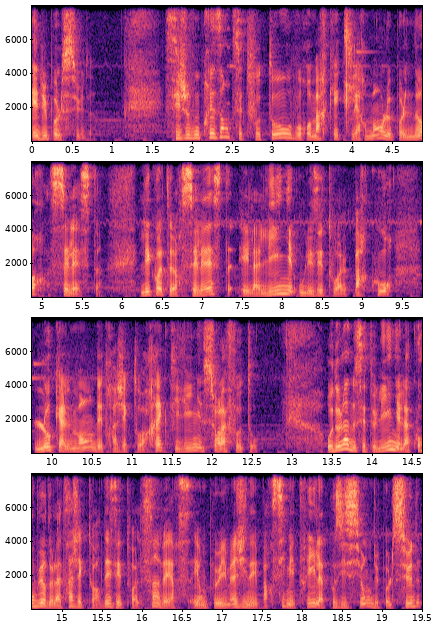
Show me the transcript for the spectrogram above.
et du pôle sud. Si je vous présente cette photo, vous remarquez clairement le pôle Nord céleste. L'équateur céleste est la ligne où les étoiles parcourent localement des trajectoires rectilignes sur la photo. Au-delà de cette ligne, la courbure de la trajectoire des étoiles s'inverse et on peut imaginer par symétrie la position du pôle sud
